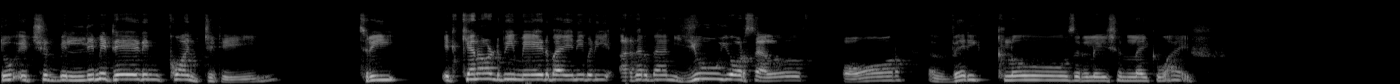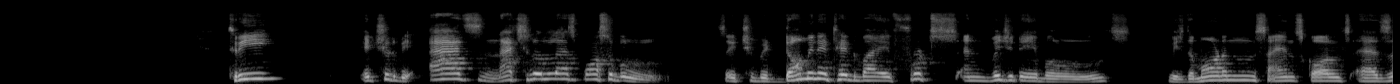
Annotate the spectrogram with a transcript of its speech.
Two, it should be limited in quantity. Three, it cannot be made by anybody other than you yourself or a very close relation like wife. Three, it should be as natural as possible. So it should be dominated by fruits and vegetables, which the modern science calls as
